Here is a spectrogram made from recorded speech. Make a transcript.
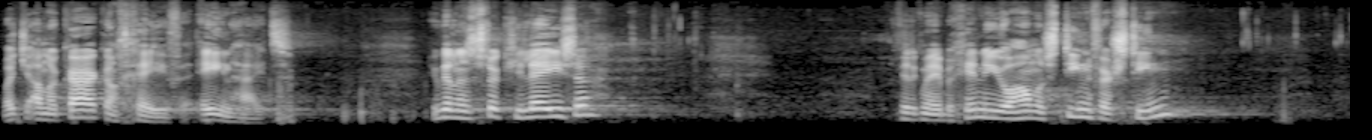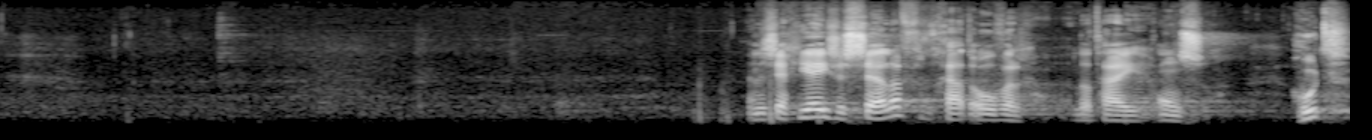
Wat je aan elkaar kan geven, eenheid. Ik wil een stukje lezen. Daar wil ik mee beginnen. Johannes 10, vers 10. En dan zegt Jezus zelf, het gaat over dat hij ons hoedt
